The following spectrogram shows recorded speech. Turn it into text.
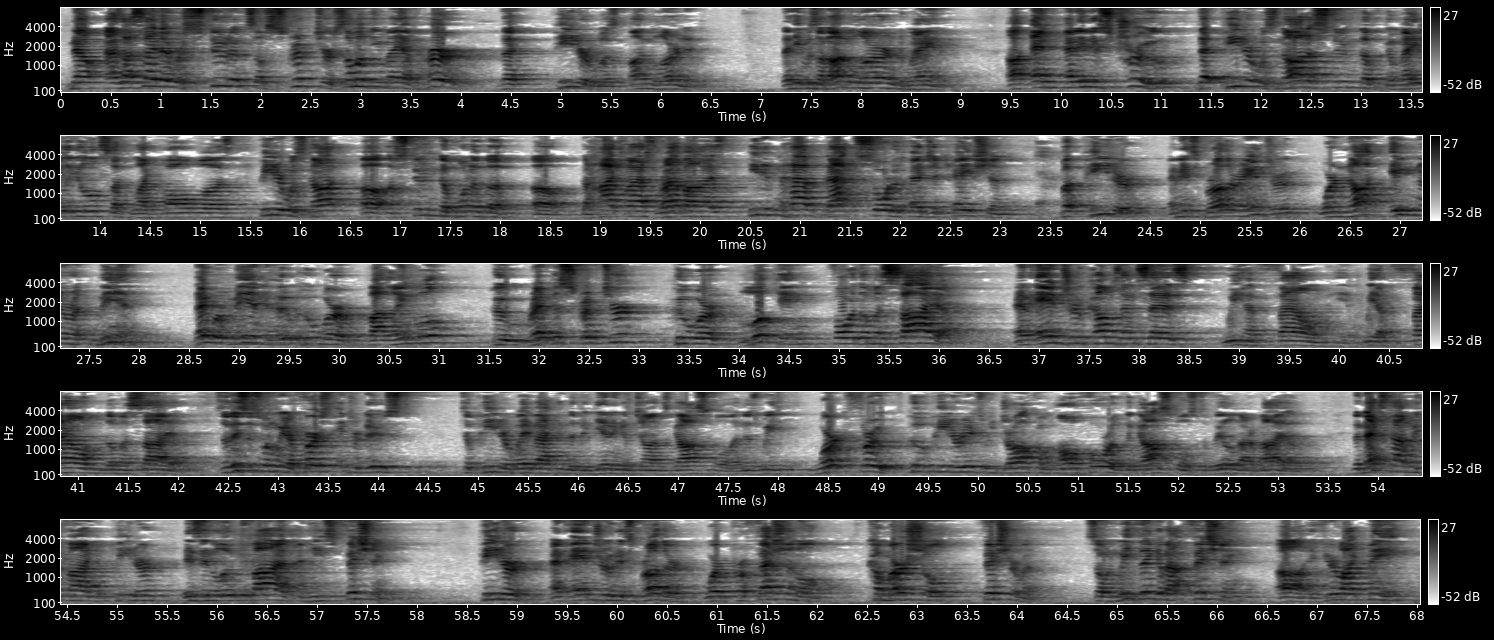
Now, as I say, they were students of Scripture. Some of you may have heard that Peter was unlearned, that he was an unlearned man. Uh, and, and it is true that Peter was not a student of Gamaliel like Paul was. Peter was not uh, a student of one of the, uh, the high class rabbis. He didn't have that sort of education. But Peter and his brother Andrew were not ignorant men. They were men who, who were bilingual, who read the scripture, who were looking for the Messiah. And Andrew comes and says, We have found him. We have found the Messiah. So this is when we are first introduced to Peter way back in the beginning of John's Gospel. And as we work through who Peter is, we draw from all four of the Gospels to build our bio. The next time we find Peter is in Luke 5, and he's fishing. Peter and Andrew, his brother, were professional commercial fishermen. So when we think about fishing, uh, if you're like me,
